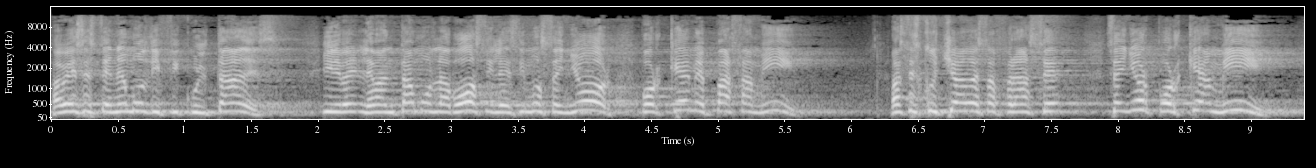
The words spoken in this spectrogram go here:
a veces tenemos dificultades y levantamos la voz y le decimos, Señor, ¿por qué me pasa a mí? ¿Has escuchado esa frase? Señor, ¿por qué a mí?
